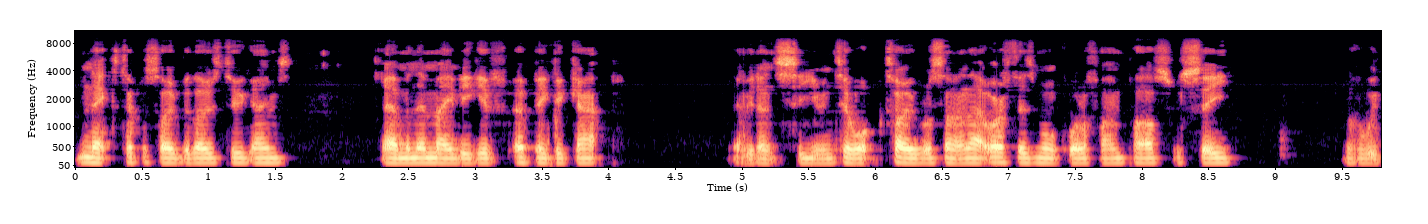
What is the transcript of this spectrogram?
next episode with those two games, um, and then maybe give a bigger gap. Maybe don't see you until October or something like that, or if there's more qualifying paths, we'll see whether we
